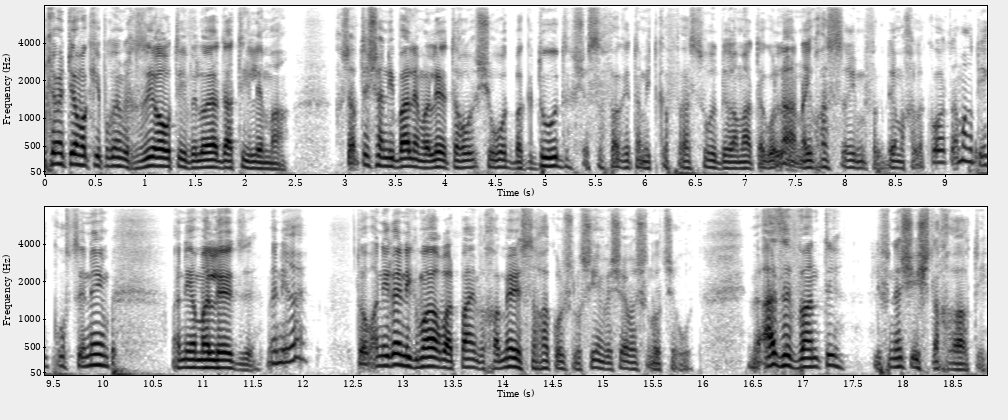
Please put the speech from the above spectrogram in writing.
מלחמת יום הכיפורים החזירה אותי ולא ידעתי למה. חשבתי שאני בא למלא את השורות בגדוד שספג את המתקפה הסורית ברמת הגולן, היו חסרים מפקדי מחלקות, אמרתי, קורס קצינים, אני אמלא את זה, ונראה. טוב, הנראה נגמר ב-2005, סך הכל 37 שנות שירות. ואז הבנתי, לפני שהשתחררתי,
